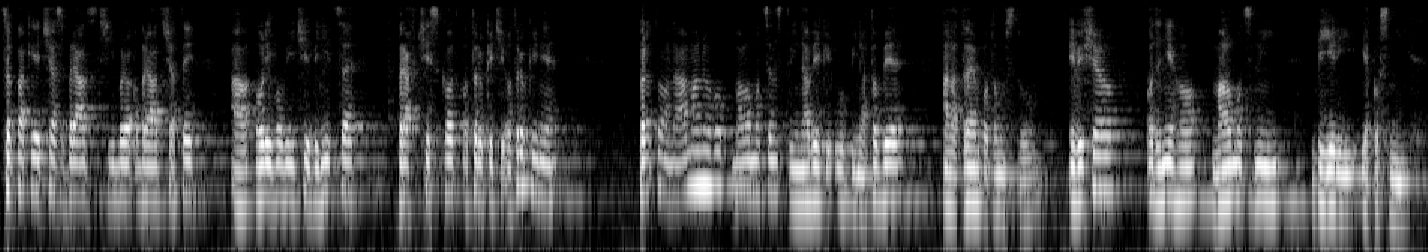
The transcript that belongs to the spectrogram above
Co pak je čas brát stříbro a brát šaty a olivový či vinice, prav či skot, otroky či otrokyně? Proto Námanovo malomocenství navěky ulpí na tobě a na tvém potomstvu. I vyšel od něho malomocný, bílý jako sníh.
